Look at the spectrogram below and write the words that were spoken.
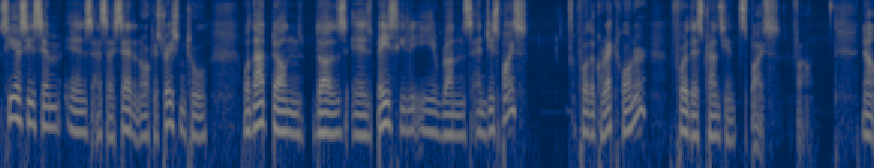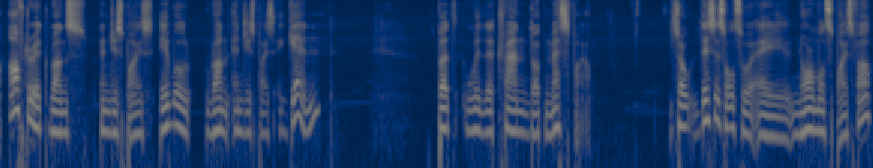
CIC sim is, as I said, an orchestration tool. What that done, does is basically runs ngSpice for the correct corner for this transient spice file. Now, after it runs ngSpice, it will run ngSpice again, but with the tran.mes file. So this is also a normal spice file,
